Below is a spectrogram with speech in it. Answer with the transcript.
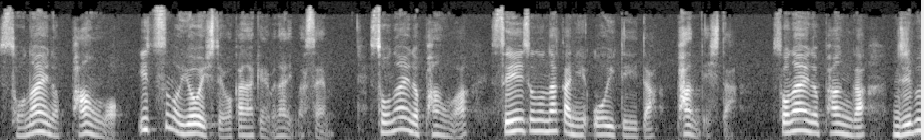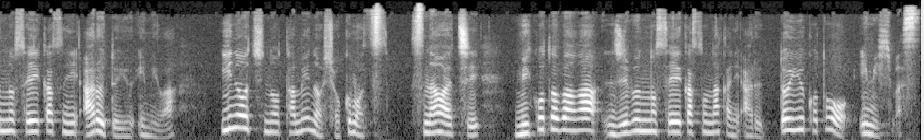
備えのパンをいつも用意しておかなければなりません。備えのパンは聖女の中に置いていたパンでした。備えのパンが自分の生活にあるという意味は命のための食物。すなわち御言葉が自分の生活の中にあるということを意味します。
